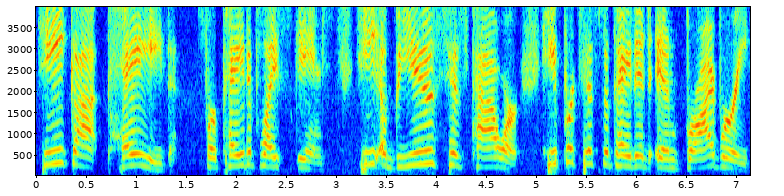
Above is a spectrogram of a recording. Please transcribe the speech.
He got paid for pay to play schemes. He abused his power. He participated in bribery,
